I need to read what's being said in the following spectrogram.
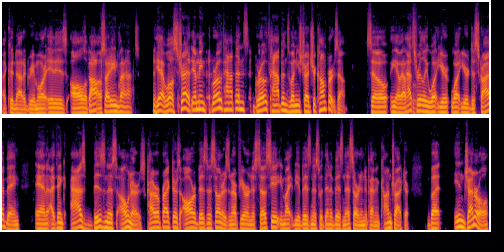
I could not agree more. It is all Stop about saying that. yeah. Well, stretch. I mean, growth happens. Growth happens when you stretch your comfort zone. So you know that's really what you're what you're describing. And I think as business owners, chiropractors are business owners. And if you're an associate, you might be a business within a business or an independent contractor. But in general,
